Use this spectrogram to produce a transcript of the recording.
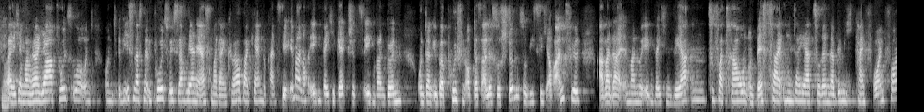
Ja. Weil ich immer höre, ja, Pulsuhr und, und wie ist denn das mit dem Puls? Wo ich sage, lerne erstmal deinen Körper kennen. Du kannst dir immer noch irgendwelche Gadgets irgendwann gönnen und dann überprüfen, ob das alles so stimmt, so wie es sich auch anfühlt. Aber da immer nur irgendwelchen Werten zu vertrauen und Bestzeiten hinterher zu rennen, da bin ich kein Freund von.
